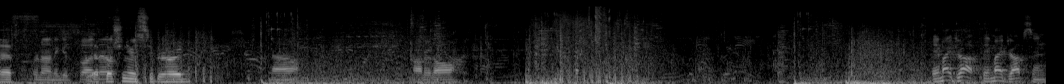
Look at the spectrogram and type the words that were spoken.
F. We're not in a good spot Yeah, now. pushing here is super hard. No. Not at all. They might drop. They might drop soon.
